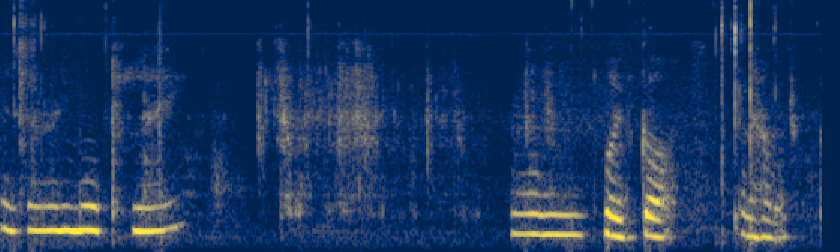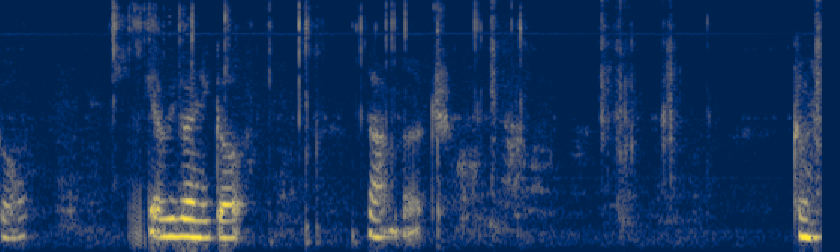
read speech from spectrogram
is there any more clay? Um, we've got don't know how much got. Yeah, we've only got that much. Come on.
